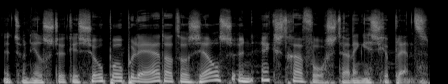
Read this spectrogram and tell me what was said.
Het toneelstuk is zo populair dat er zelfs een extra voorstelling is gepland.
